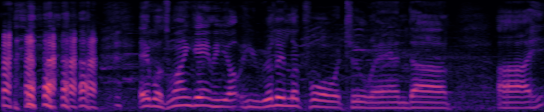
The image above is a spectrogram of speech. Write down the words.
it was one game he he really looked forward to, and uh, uh, he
